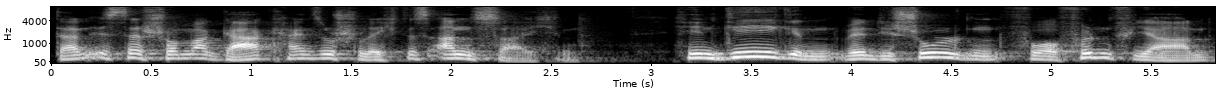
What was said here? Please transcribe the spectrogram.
dann ist das schon mal gar kein so schlechtes Anzeichen. Hingegen, wenn die Schulden vor fünf Jahren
